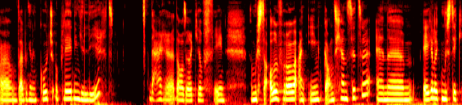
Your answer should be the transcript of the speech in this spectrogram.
uh, dat heb ik in een coachopleiding geleerd. Daar, uh, dat was eigenlijk heel fijn. Dan moesten alle vrouwen aan één kant gaan zitten. En uh, eigenlijk moest ik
